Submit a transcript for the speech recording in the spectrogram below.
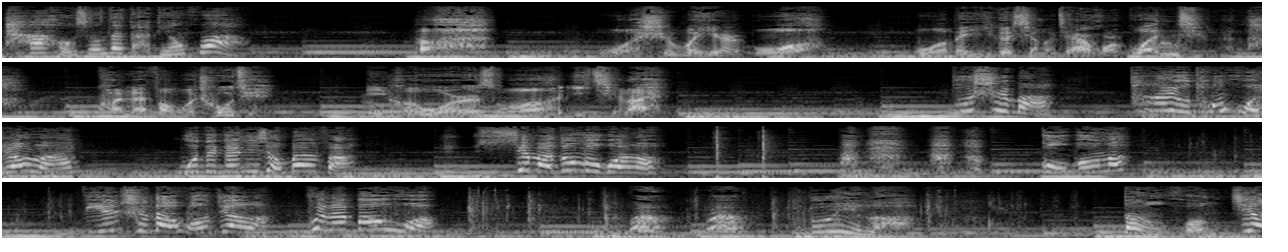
他好像在打电话。啊，我是威尔伯，我被一个小家伙关起来了，快来放我出去！你和沃尔索一起来。不是吧？他还有同伙要来，我得赶紧想办法。先把灯都关了。狗狗呢？别吃蛋黄酱了，快来帮我！对了，蛋黄酱。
